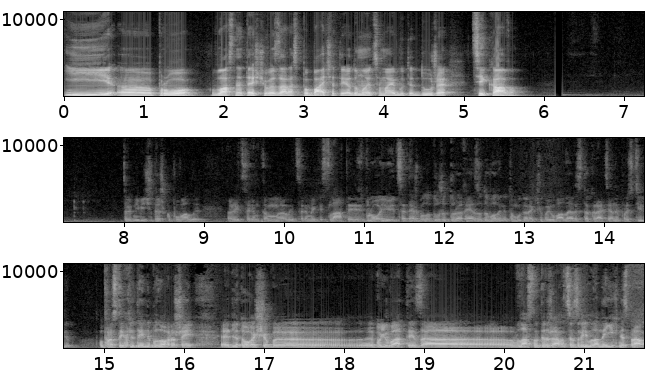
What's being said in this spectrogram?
і е, про власне те, що ви зараз побачите. Я думаю, це має бути дуже цікаво. Середньовіччя теж купували рицарям там лицарям якісь зброю, і це теж було дуже дороге задоволення. Тому, до речі, воювали аристократія, не прості люди. У простих людей не було грошей е, для того, щоб е, воювати за власну державу. Це взагалі була не їхня справа,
